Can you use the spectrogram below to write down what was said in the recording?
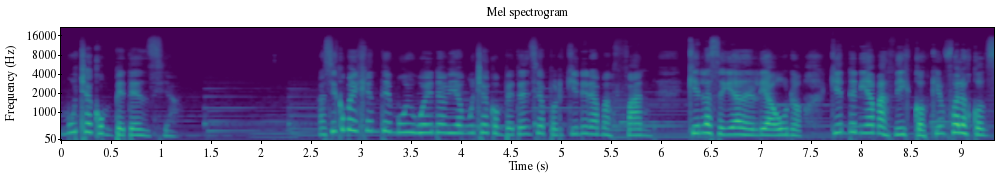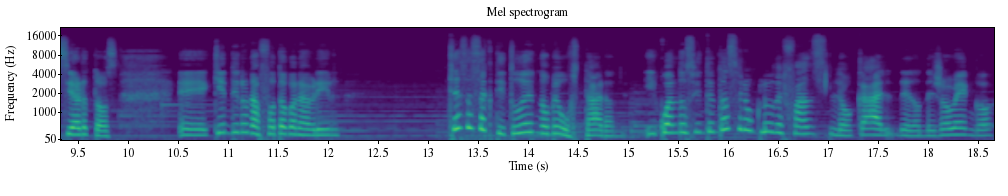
mucha competencia, Así como hay gente muy buena, había mucha competencia por quién era más fan, quién la seguía del día uno, quién tenía más discos, quién fue a los conciertos, eh, quién tiene una foto con Abril. Ya esas actitudes no me gustaron, y cuando se intentó hacer un club de fans local, de donde yo vengo,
